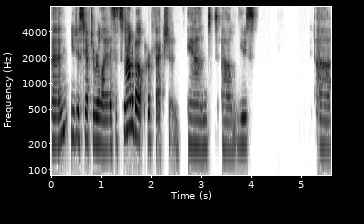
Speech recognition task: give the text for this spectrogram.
then you just have to realize it's not about perfection, and um, you just. Uh,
